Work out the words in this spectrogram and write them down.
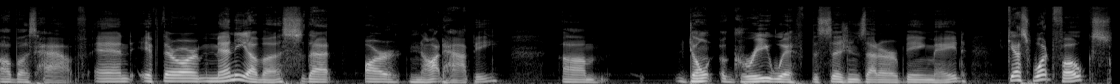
of us have. And if there are many of us that are not happy, um, don't agree with decisions that are being made, guess what, folks?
